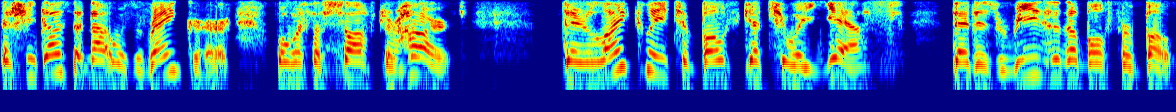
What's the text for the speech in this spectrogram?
and she does it not with rancor, but with a softer heart, they're likely to both get to a yes that is reasonable for both.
